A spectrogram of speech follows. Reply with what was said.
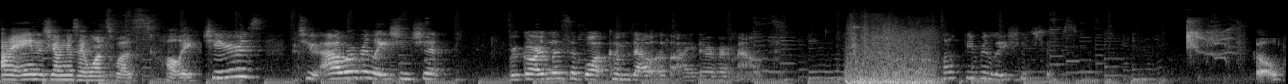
I ain't as young as I once was, Holly. Cheers to our relationship, regardless of what comes out of either of our mouths. Healthy relationships. Go.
